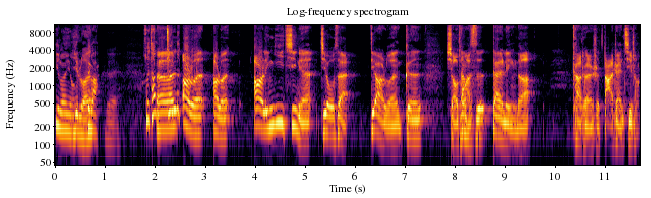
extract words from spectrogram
一轮游，一轮对吧？对，所以他真的二轮二轮，二零一七年季后赛第二轮跟小托马斯带领的凯尔特人是大战七场，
